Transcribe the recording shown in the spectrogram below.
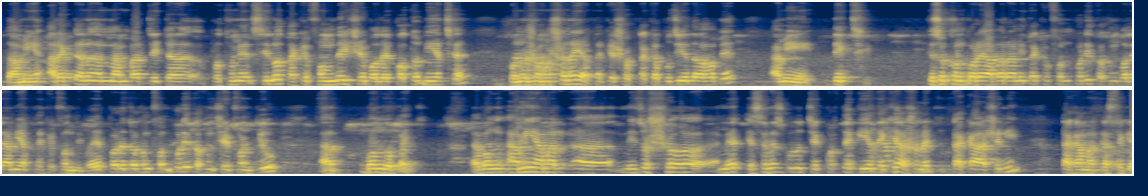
তো আমি আরেকটা নাম্বার যেটা প্রথমে ছিল, তাকে ফোন দেই, সে বলে, কত নিয়েছে? কোনো সমস্যা নাই, আপনাকে সব টাকা বুঝিয়ে দেওয়া হবে। আমি দেখছি। কিছুক্ষণ পরে আবার আমি তাকে ফোন করি, তখন বলে আমি আপনাকে ফোন দিব। এরপরে যখন ফোন করি, তখন সেই ফোনটিও বন্ধ পাই। এবং আমি আমার নিজস্ব এস এমগুলো চেক করতে গিয়ে দেখি আসলে টাকা আসেনি, টাকা আমার কাছ থেকে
